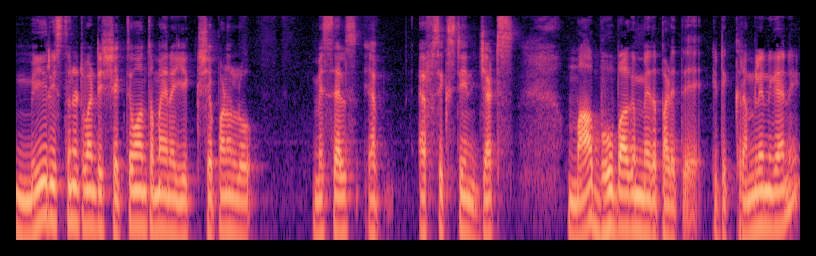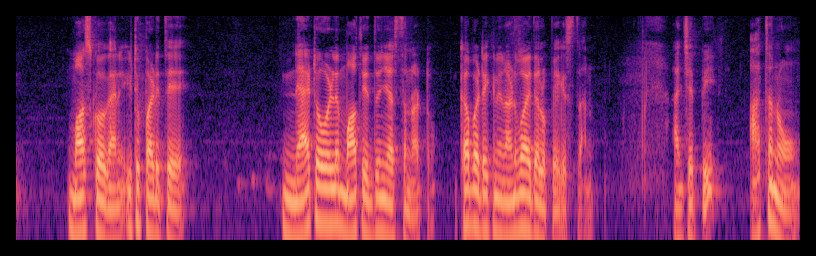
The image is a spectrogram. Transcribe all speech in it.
మీరు ఇస్తున్నటువంటి శక్తివంతమైన ఈ క్షిపణులు missiles F F sixteen jets మా భూభాగం మీద పడితే ఇటు క్రెమ్లిన్ కానీ మాస్కో కానీ ఇటు పడితే నాటో వాళ్ళే మాతో యుద్ధం చేస్తున్నట్టు. కాబట్టి ఇక నేను అణువాయుధాలు ఉపయోగిస్తాను. అని చెప్పి అతను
